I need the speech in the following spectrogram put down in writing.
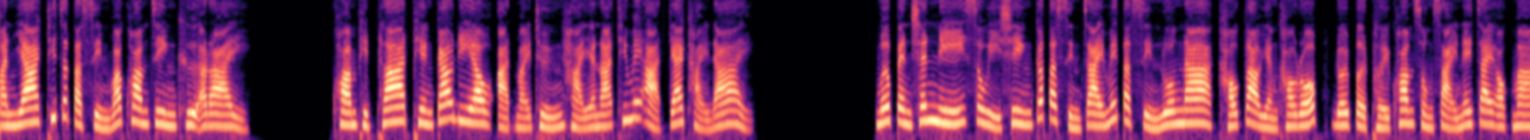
มันยากที่จะตัดสินว่าความจริงคืออะไร ความผิดพลาดเพียงก้าวเดียวอาจหมายถึงหายนะที่ไม่อาจแก้ไขได้ เมื่อเป็นเช่นนี้ สวีชิงก็ตัดสินใจไม่ตัดสินล่วงหน้า เขากล่าวอย่างเคารพ โดยเปิดเผยความสงสัยในใจออกมา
